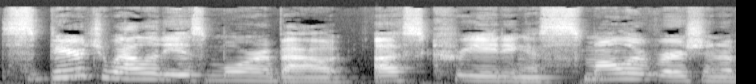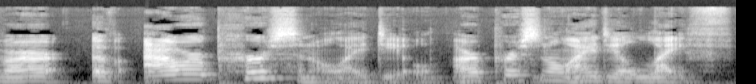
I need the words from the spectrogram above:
Spirituality is more about us creating a smaller version of our of our personal ideal, our personal ideal life.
